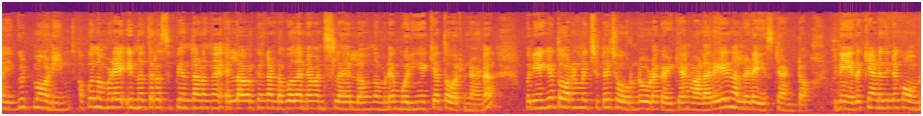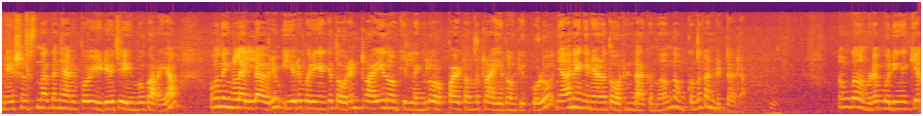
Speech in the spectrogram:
ഹായ് ഗുഡ് മോർണിംഗ് അപ്പോൾ നമ്മുടെ ഇന്നത്തെ റെസിപ്പി എന്താണെന്ന് എല്ലാവർക്കും കണ്ടപ്പോൾ തന്നെ മനസ്സിലായല്ലോ. നമ്മുടെ മുരിങ്ങയ്ക്ക തോരനാണ്. മുരിങ്ങയ്ക്ക തോരൻ വെച്ചിട്ട് ചോറിന്റെ കൂടെ കഴിക്കാൻ വളരെ നല്ല ടേസ്റ്റാണ് കേട്ടോ പിന്നെ ഏതൊക്കെയാണ് ഇതിന്റെ കോമ്പിനേഷൻസ് എന്നൊക്കെ ഞാനിപ്പോൾ വീഡിയോ ചെയ്യുമ്പോൾ പറയാം. അപ്പോൾ നിങ്ങളെല്ലാവരും ഈ ഒരു മുരിങ്ങയ്ക്ക തോരൻ ട്രൈ ചെയ്ത് നോക്കിയില്ലെങ്കിൽ ഉറപ്പായിട്ടൊന്ന് ട്രൈ ചെയ്ത് നോക്കിക്കോളൂ. ഞാൻ എങ്ങനെയാണ് തോരൻ ഉണ്ടാക്കുന്നതെന്ന് നമുക്കൊന്ന് കണ്ടിട്ട് വരാം. നമുക്ക് നമ്മുടെ മുരിങ്ങയ്ക്ക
